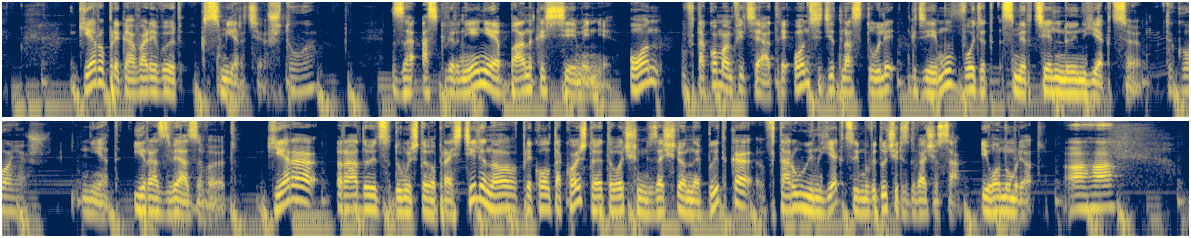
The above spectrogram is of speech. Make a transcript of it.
Геру приговаривают к смерти Что? за осквернение банка семени. Он в таком амфитеатре, он сидит на стуле, где ему вводят смертельную инъекцию. Ты гонишь. Нет, и развязывают. Гера радуется, думает, что его простили, но прикол такой, что это очень изощренная пытка. Вторую инъекцию ему ведут через два часа, и он умрет. Ага.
